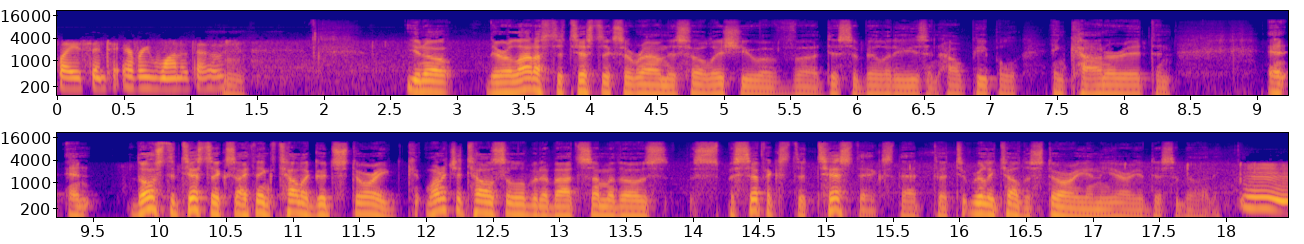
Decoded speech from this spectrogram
plays into every one of those. Mm. You know, there are a lot of statistics around this whole issue of uh, disabilities and how people encounter it, and and and those statistics, I think, tell a good story. Why don't you tell us a little bit about some of those specific statistics that, that really tell the story in the area of disability? Mm.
